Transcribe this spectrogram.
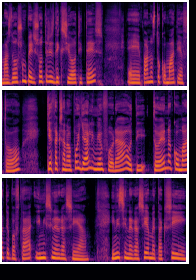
μας δώσουν περισσότερες δεξιότητες ε, πάνω στο κομμάτι αυτό και θα ξαναπώ για άλλη μια φορά ότι το ένα κομμάτι από αυτά είναι η συνεργασία. Είναι η συνεργασία μεταξύ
